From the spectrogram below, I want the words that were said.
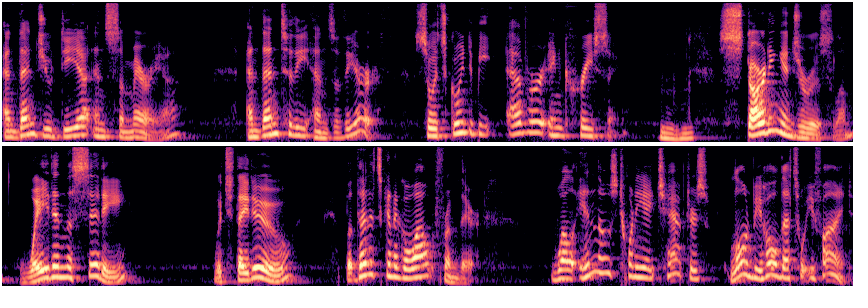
and then Judea and Samaria, and then to the ends of the earth. So it's going to be ever increasing. Mm-hmm. Starting in Jerusalem, wait in the city, which they do, but then it's going to go out from there. Well, in those 28 chapters, lo and behold, that's what you find.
